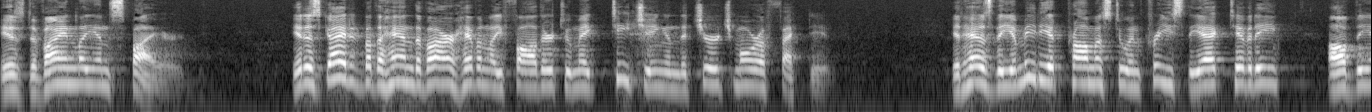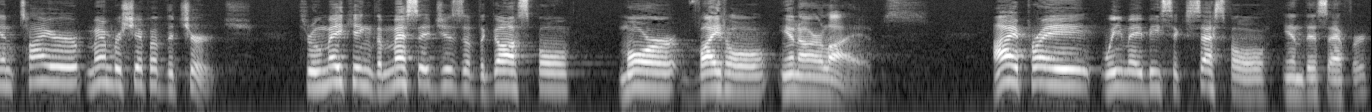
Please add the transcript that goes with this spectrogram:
is divinely inspired. It is guided by the hand of our Heavenly Father to make teaching in the church more effective. It has the immediate promise to increase the activity of the entire membership of the church through making the messages of the gospel more vital in our lives. I pray we may be successful in this effort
